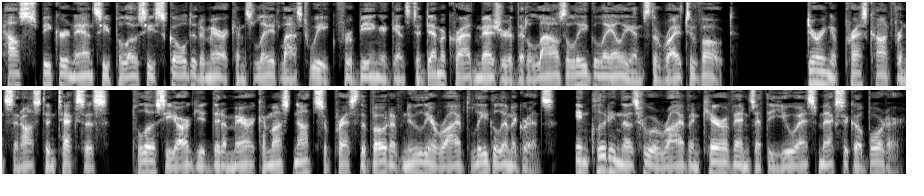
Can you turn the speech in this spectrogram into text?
House Speaker Nancy Pelosi scolded Americans late last week for being against a Democrat measure that allows illegal aliens the right to vote. During a press conference in Austin, Texas, Pelosi argued that America must not suppress the vote of newly arrived legal immigrants, including those who arrive in caravans at the U.S.-Mexico border.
